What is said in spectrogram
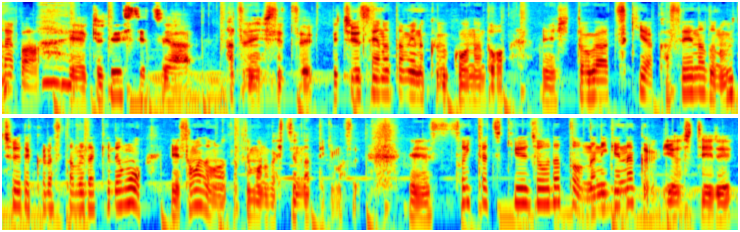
例えば、はいえー居住施設や発電施設、宇宙船のための空港など、えー人が月や火星などの宇宙で暮らすためだけでも、えー様々な建物が必要になってきます。えーそういった地球上だと何気なく利用している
